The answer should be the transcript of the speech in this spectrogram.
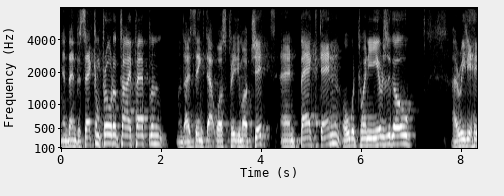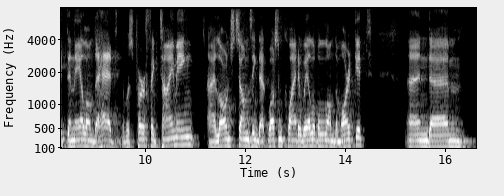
And then the second prototype happened. And I think that was pretty much it. And back then, over 20 years ago, I really hit the nail on the head. It was perfect timing. I launched something that wasn't quite available on the market. And um,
